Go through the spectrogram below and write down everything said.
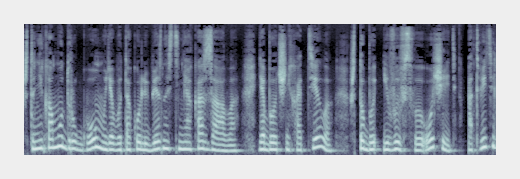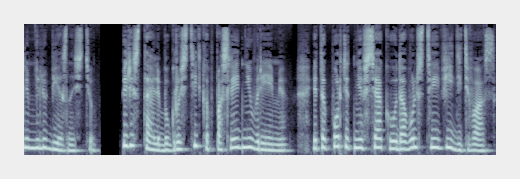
что никому другому я бы такой любезности не оказала. Я бы очень хотела, чтобы и вы, в свою очередь, ответили мне любезностью. Перестали бы грустить, как в последнее время. Это портит мне всякое удовольствие видеть вас.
